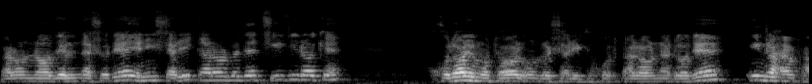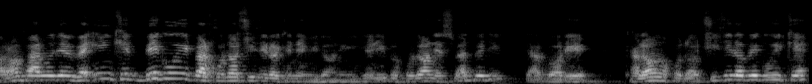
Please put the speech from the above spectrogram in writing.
بر آن نازل نشده یعنی شریک قرار بده. چیزی را که خدای متعال اون را شریک خود قرار نداده این را هم فرام فرموده و اینکه بگویید بر خدا چیزی را که نمی‌دانید. یعنی به خدا نسبت بدید. درباره کلام خدا چیزی را بگویید که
